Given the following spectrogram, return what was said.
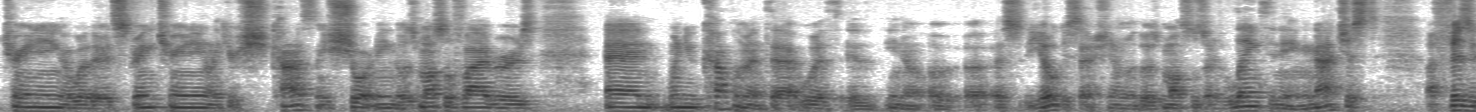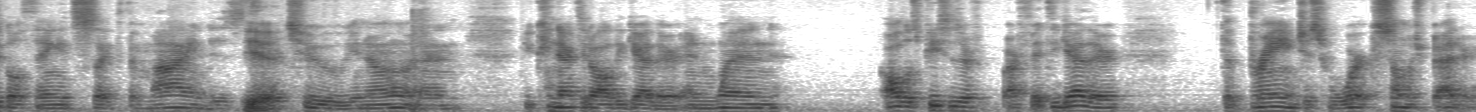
training or whether it's strength training, like you're sh- constantly shortening those muscle fibers. And when you complement that with, uh, you know, a, a- a yoga session where those muscles are lengthening, not just a physical thing, it's like the mind is Yeah. there too, you know, and you connect it all together. And when all those pieces are, are fit together, the brain just works so much better.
